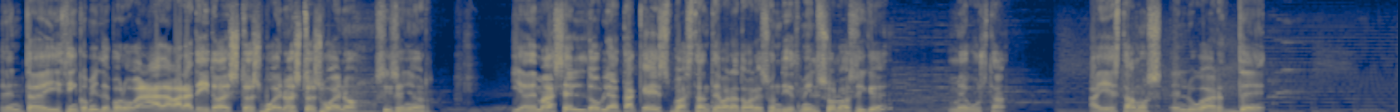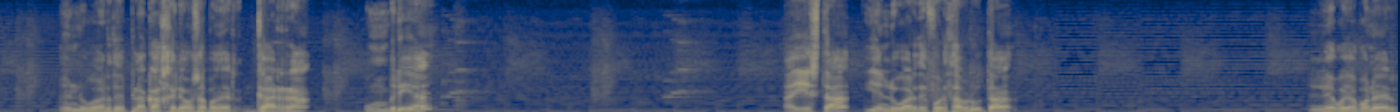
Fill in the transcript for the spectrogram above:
35.000 de polvo, nada, baratito, esto es bueno, esto es bueno, sí señor. Y además el doble ataque es bastante barato, ¿vale? Son 10.000 solo, así que me gusta. Ahí estamos, en lugar de... En lugar de placaje le vamos a poner garra umbría. Ahí está. Y en lugar de fuerza bruta, le voy a poner...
